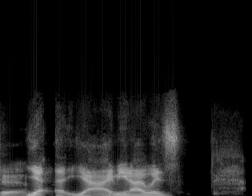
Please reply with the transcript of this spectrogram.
Yeah. Yeah. Uh, yeah. I mean, I was,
